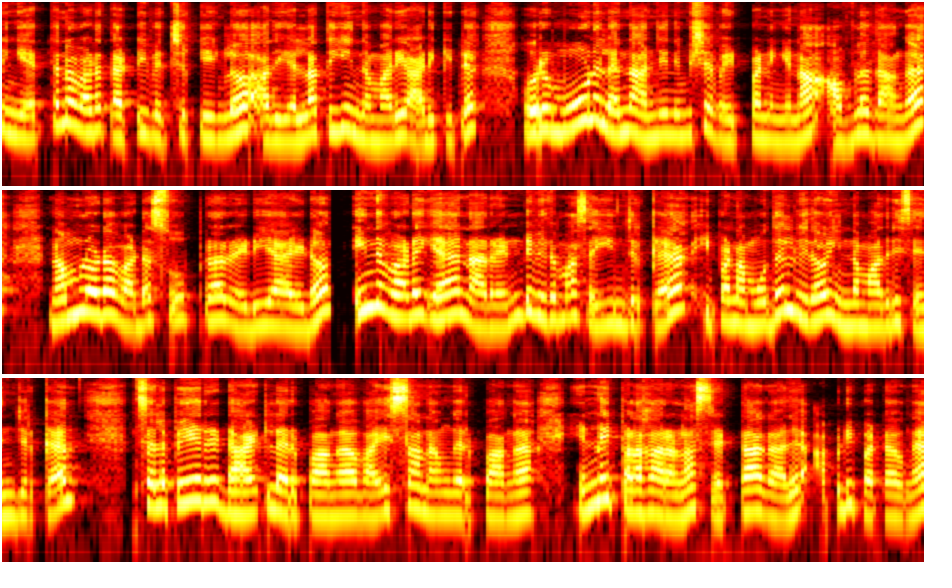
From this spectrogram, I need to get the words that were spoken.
நீங்கள் எத்தனை வடை தட்டி வச்சுருக்கீங்களோ அது எல்லாத்தையும் இந்த மாதிரி அடுக்கிட்டு ஒரு மூணுலேருந்து அஞ்சு நிமிஷம் வெயிட் பண்ணிங்கன்னா அவ்வளோதாங்க. நம்மளோட வடை சூப்பராக ரெடி ஆகிடும் இந்த வடையை நான் ரெண்டு விதமாக செஞ்சுருக்கேன். இப்போ நான் முதல் விதம் இந்த மாதிரி செஞ்சுருக்கேன். சில பேர் டயட்டில் இருப்பாங்க வயசானவங்க இருப்பாங்க எண்ணெய் பலகாரம்லாம் செட் ஆகாது. அப்படிப்பட்டவங்க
